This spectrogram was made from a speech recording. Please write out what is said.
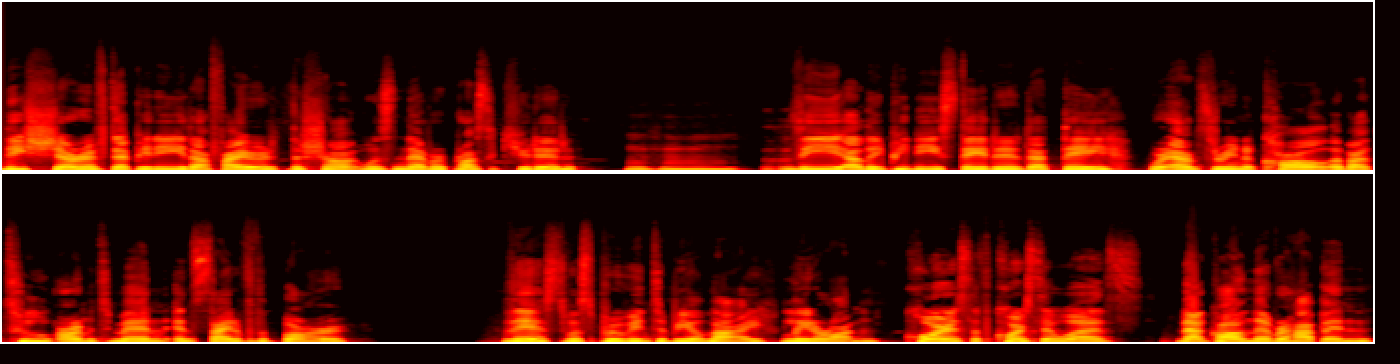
the sheriff deputy that fired the shot was never prosecuted. Mm-hmm. The LAPD stated that they were answering a call about two armed men inside of the bar. This was proven to be a lie later on. Of course, of course it was. That call never happened.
